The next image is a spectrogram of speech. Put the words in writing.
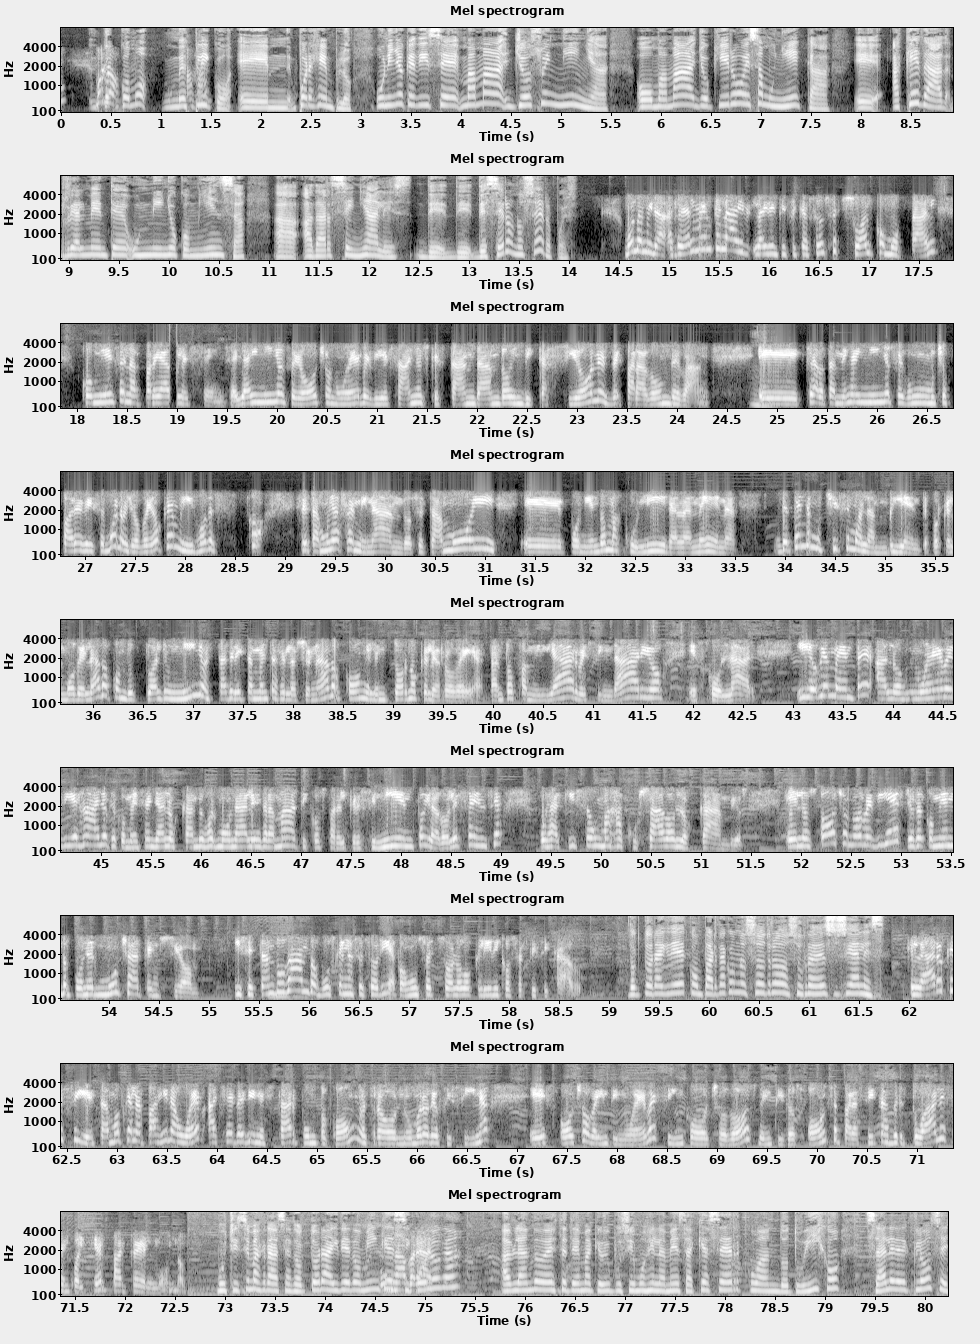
¿cómo? Me explico. Eh, por ejemplo, un niño que dice, mamá, yo soy niña, o mamá, yo quiero esa muñeca. Eh, ¿A qué edad realmente un niño comienza a, a dar señales de, de, de ser o no ser, pues? Bueno, mira, realmente la, la identificación sexual como tal comienza en la preadolescencia. Ya hay niños de 8, 9, 10 años que están dando indicaciones de para dónde van. Eh, claro, también hay niños, según muchos padres dicen, bueno, yo veo que mi hijo de 5 se está muy afeminando, se está muy eh, poniendo masculina, la nena. Depende muchísimo el ambiente, porque el modelado conductual de un niño está directamente relacionado con el entorno que le rodea, tanto familiar, vecindario, escolar. Y obviamente a los 9, 10 años que comienzan ya los cambios hormonales dramáticos para el crecimiento y la adolescencia, pues aquí son más acusados los cambios. En los 8, 9, 10 yo recomiendo poner mucha atención. Y si están dudando, busquen asesoría con un sexólogo clínico certificado. Doctora Aide, comparta con nosotros sus redes sociales. Claro que sí, estamos en la página web hdbienestar.com, nuestro número de oficina es 829-582-2211 para citas virtuales en cualquier parte del mundo. Muchísimas gracias, doctora Aide Domínguez, psicóloga, hablando de este tema que hoy pusimos en la mesa. ¿Qué hacer cuando tu hijo sale del closet?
